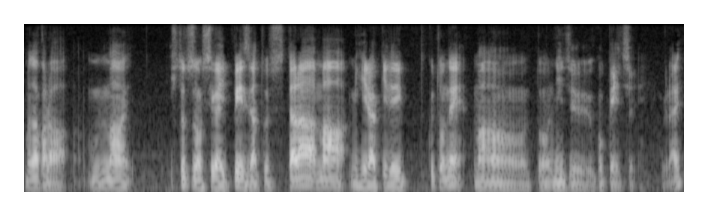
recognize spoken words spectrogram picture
まあだからまあ一つの詩が1ページだとしたらまあ見開きでいくとねまあと25ページぐらい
